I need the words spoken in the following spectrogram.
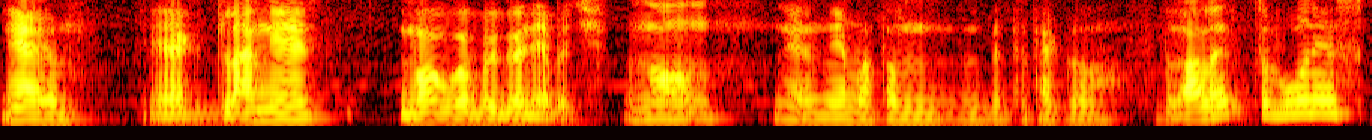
Nie wiem. Jak dla mnie mogłoby go nie być. No, nie, nie ma tam zbyt tego. Ale to ogólnie jest,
